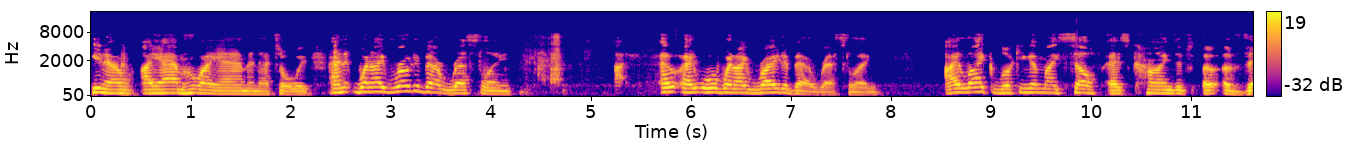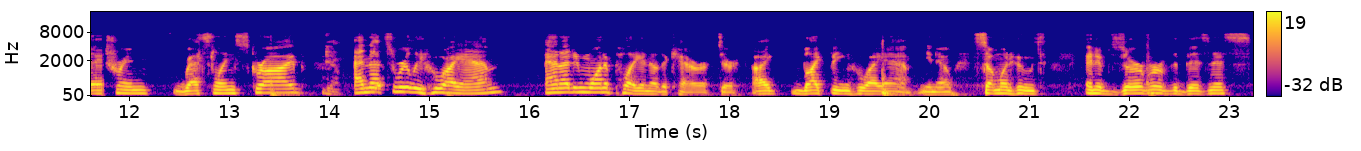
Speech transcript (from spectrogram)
you know, I am who I am, and that's always. And when I wrote about wrestling, I, I, or when I write about wrestling, I like looking at myself as kind of a, a veteran wrestling scribe, yeah. and that's really who I am and I didn't want to play another character. I like being who I am, you know, someone who's an observer of the business,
